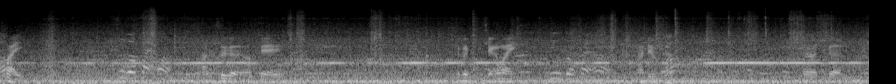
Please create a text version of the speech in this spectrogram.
六块。四个块二啊这个 ok 这个减个块六个块二啊六个。这个。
